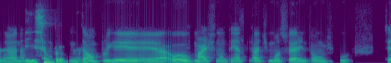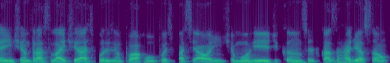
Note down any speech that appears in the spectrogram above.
ligado? Esse é um problema. Então, porque o o Marte não tem a- atmosfera, então, tipo, se a gente entrasse lá e tirasse, por exemplo, a roupa espacial, a gente ia morrer de câncer por causa da radiação.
